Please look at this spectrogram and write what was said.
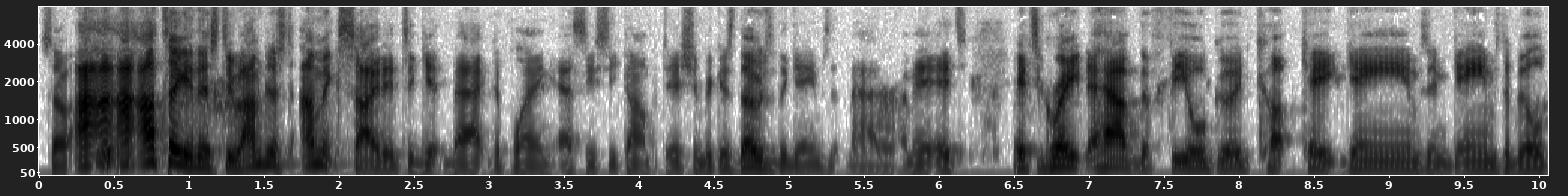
So I, I, will tell you this too. I'm just I'm excited to get back to playing SEC competition because those are the games that matter. I mean, it's it's great to have the feel good cupcake games and games to build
